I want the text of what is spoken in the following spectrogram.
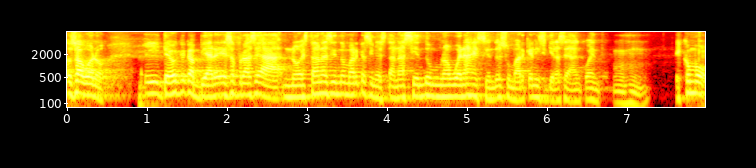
o sea, bueno, tengo que cambiar esa frase a no están haciendo marca, sino están haciendo una buena gestión de su marca y ni siquiera se dan cuenta. Es como,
